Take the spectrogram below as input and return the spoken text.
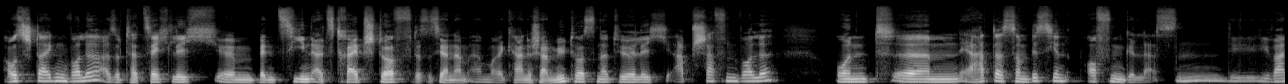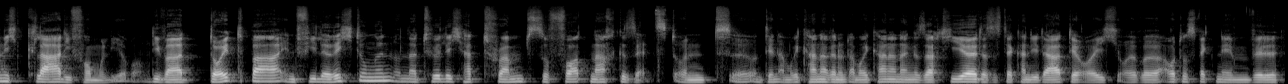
aussteigen wolle, also tatsächlich ähm, Benzin als Treibstoff, das ist ja ein amerikanischer Mythos natürlich, abschaffen wolle. Und ähm, er hat das so ein bisschen offen gelassen. Die, die war nicht klar, die Formulierung. Die war deutbar in viele Richtungen und natürlich hat Trump sofort nachgesetzt und, äh, und den Amerikanerinnen und Amerikanern dann gesagt, hier, das ist der Kandidat, der euch eure Autos wegnehmen will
